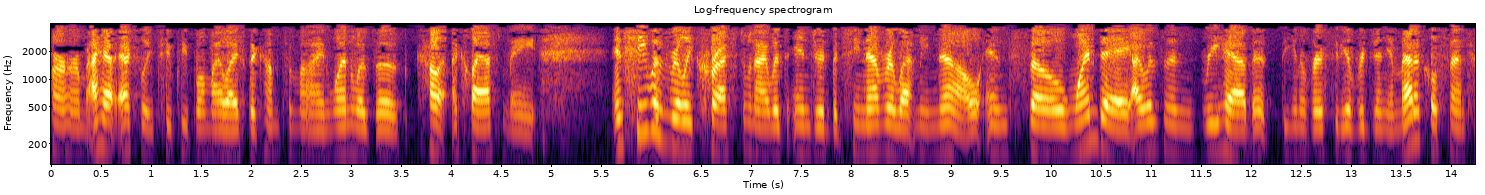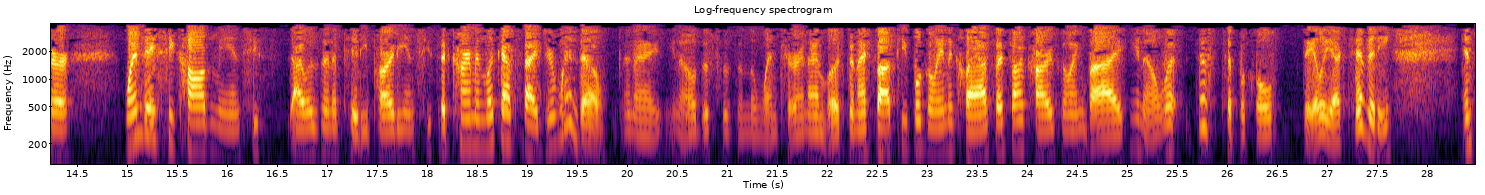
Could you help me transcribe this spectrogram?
firm. I have actually two people in my life that come to mind. One was a, a classmate, and she was really crushed when I was injured, but she never let me know. And so one day I was in rehab at the University of Virginia Medical Center one day she called me and she I was in a pity party and she said, Carmen, look outside your window. And I, you know, this was in the winter and I looked and I saw people going to class. I saw cars going by, you know, what, just typical daily activity. And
